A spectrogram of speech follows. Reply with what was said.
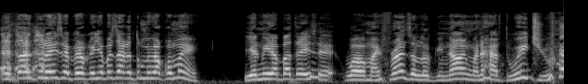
Entonces tú le dices, pero que yo pensaba que tú me ibas a comer. Y él mira para atrás y dice, well, my friends are looking now, I'm going to have to eat you.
